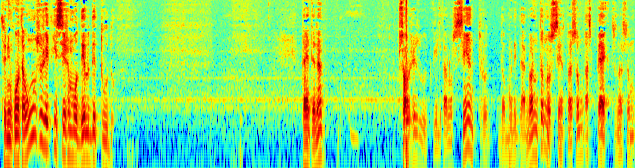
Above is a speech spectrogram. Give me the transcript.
Você não encontra um sujeito que seja modelo de tudo. Está entendendo? Só Jesus, porque ele está no centro da humanidade. Nós não estamos no centro, nós somos aspectos, nós somos,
